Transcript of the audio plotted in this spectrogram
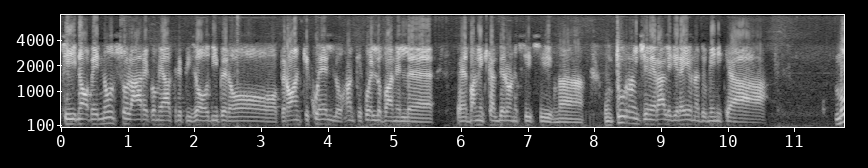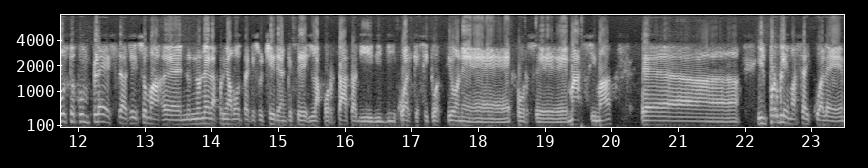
Sì, no, beh, non solare come altri episodi, però, però anche quello, anche quello va nel, eh, va nel calderone, sì, sì, una- un turno in generale direi una domenica molto complessa, cioè, insomma eh, non è la prima volta che succede, anche se la portata di, di- di qualche situazione è forse massima. Eh, il problema, sai qual è?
